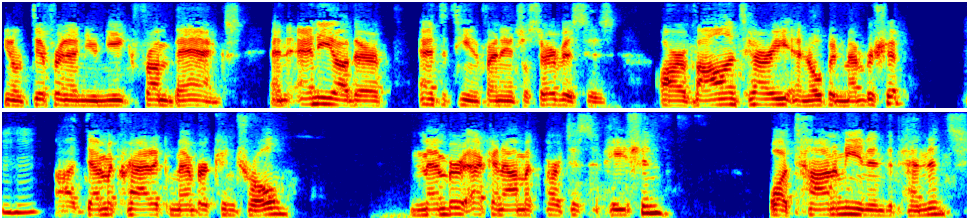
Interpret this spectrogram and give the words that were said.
you know different and unique from banks and any other entity in financial services, are voluntary and open membership, mm-hmm. uh, democratic member control, member economic participation, autonomy and independence,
